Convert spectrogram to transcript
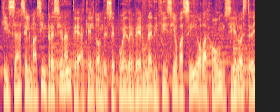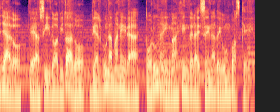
Quizás el más impresionante aquel donde se puede ver un edificio vacío bajo un cielo estrellado, que ha sido habitado, de alguna manera, por una imagen de la escena de un bosque.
